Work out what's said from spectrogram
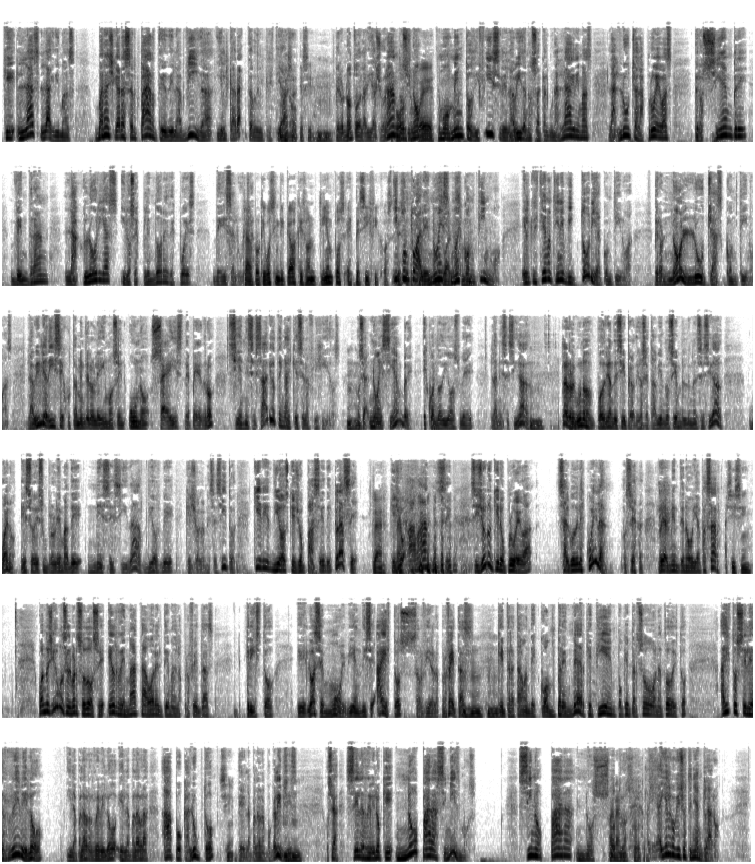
que las lágrimas van a llegar a ser parte de la vida y el carácter del cristiano. Vaya que sí. Pero no toda la vida llorando, Por sino supuesto, momentos difíciles. La vida nos saca algunas lágrimas, las luchas, las pruebas, pero siempre vendrán las glorias y los esplendores después de esa lucha. Claro, porque vos indicabas que son tiempos específicos. y puntuales, no es, no es continuo. El cristiano tiene victoria continua, pero no luchas continuas. La Biblia dice, justamente lo leímos en 1.6 de Pedro, si es necesario tengáis que ser afligidos. O sea, no es siempre, es cuando Dios ve la necesidad. Claro, algunos podrían decir, pero Dios está viendo siempre la necesidad. Bueno, eso es un problema de necesidad. Dios ve que yo lo necesito. Quiere Dios que yo pase de clase Claro. que claro. yo avance. si yo no quiero prueba, salgo de la escuela. O sea, realmente no voy a pasar. Sí, sí. Cuando llegamos al verso 12, él remata ahora el tema de los profetas, Cristo, eh, lo hace muy bien. Dice, a estos, se refiere a los profetas, que trataban de comprender qué tiempo, qué persona, todo esto, a estos se les reveló, y la palabra reveló es la palabra apocalipto, Sí. de la palabra apocalipsis, o sea, se les reveló que no para sí mismos, sino para nosotros. Para nosotros. Hay algo que ellos tenían claro,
